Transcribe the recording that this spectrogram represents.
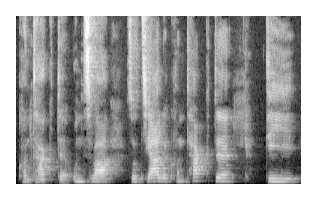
Kontakte. Und zwar soziale Kontakte, die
